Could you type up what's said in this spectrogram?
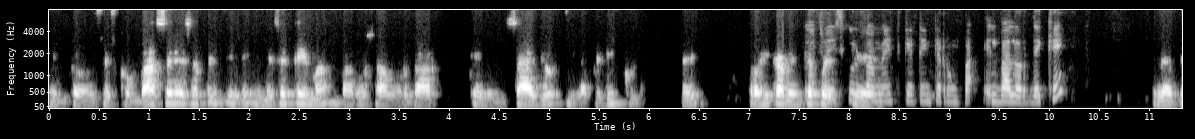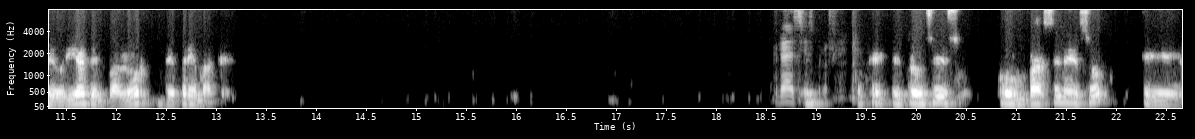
Entonces, con base en, esa, en ese tema, vamos a abordar el ensayo y la película. Lógicamente, pues... Discúlpame que te interrumpa. ¿El valor de qué? La teoría del valor de Premack. Gracias, profe. Ok, entonces, con base en eso, eh,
